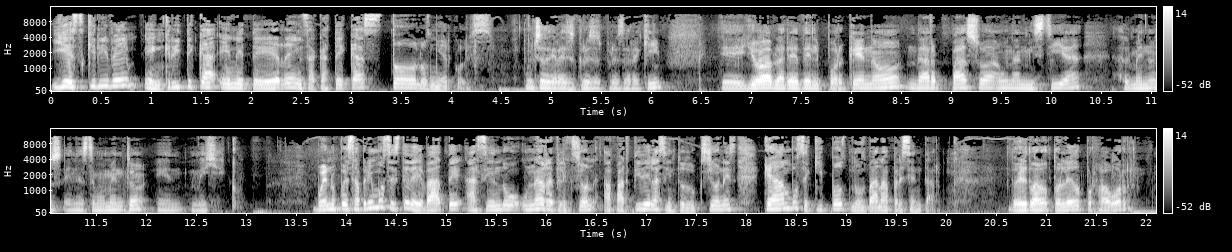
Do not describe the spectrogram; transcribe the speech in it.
y escribe en Crítica NTR en Zacatecas todos los miércoles. Muchas gracias, Cruces, por estar aquí. Eh, yo hablaré del por qué no dar paso a una amnistía, al menos en este momento, en México. Bueno, pues abrimos este debate haciendo una reflexión a partir de las introducciones que ambos equipos nos van a presentar. Eduardo Toledo, por favor.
